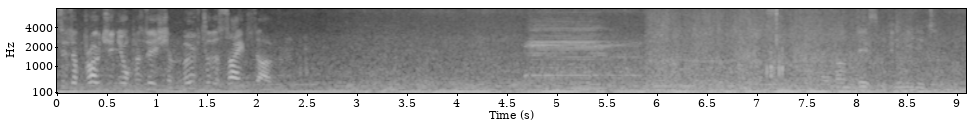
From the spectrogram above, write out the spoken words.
Gas is approaching your position. Move to the safe zone. This if you need it.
